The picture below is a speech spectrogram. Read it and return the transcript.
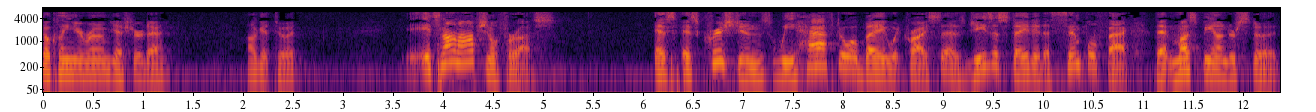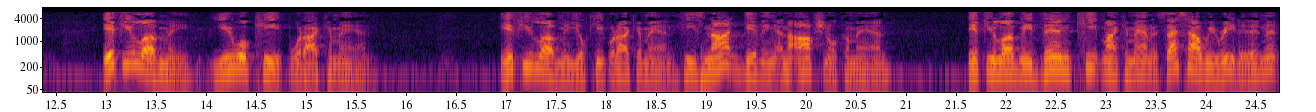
go clean your room? Yeah, sure, Dad. I'll get to it. It's not optional for us as, as Christians, we have to obey what Christ says. Jesus stated a simple fact that must be understood. If you love me, you will keep what I command. If you love me, you'll keep what I command. He's not giving an optional command. If you love me, then keep my commandments. That's how we read it, isn't it?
